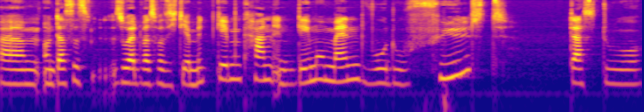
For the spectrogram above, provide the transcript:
Ähm, und das ist so etwas, was ich dir mitgeben kann. In dem Moment, wo du fühlst, dass du,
